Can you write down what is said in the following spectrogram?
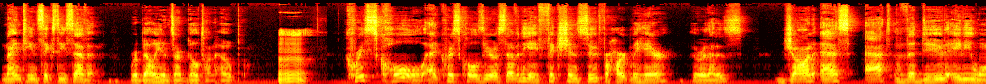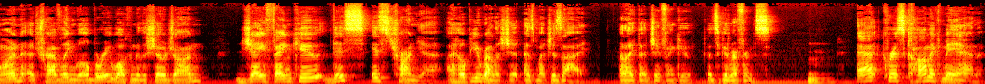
1967. Rebellions are built on hope. Mm. Chris Cole at Chris Cole 070, a fiction suit for Hartley Hair, whoever that is. John S. at the Dude 81, a traveling Wilbury. Welcome to the show, John. Jay Fanku, this is Tranya. I hope you relish it as much as I. I like that, Jay Fanku. That's a good reference. Hmm. At Chris Comic Man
